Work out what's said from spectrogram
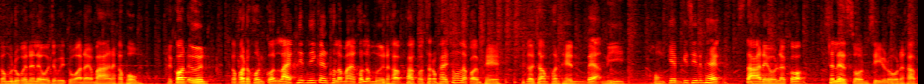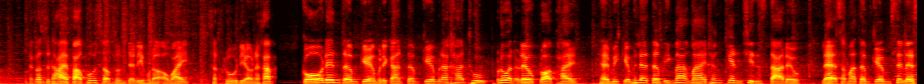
ก็มาดูกันได้เลยว่าจะมีตัวอะไรบ้างนะครับผมแต่ก่อนอื่นก็ฝากทุกคนกดไลค์คลิปนี้กันคนละไม้คนละมือนะครับ ฝากกด subscribe ช่องละก่อนเพย์ถ้าเกิดชอบคอนเทนต์แบบนี้ของเกมกิซินแพกสตาร์เดลแล้วก็เซเลสโซนซีโร่นะครับ แล้วก็สุดท้ายฝากผู้สนับสนุนใจดีของเราเอาไว้สักครู่เดียวนะครับ โกลเด้นเติมเกมบริการเติมเกมราคาถูกรวดเร็วปลอดภัย แถมมีเกมให้เลือกเติมอีกมากมายทั้งเกนชินสตาร์เดลและสามารถเติมเกมเซเลส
